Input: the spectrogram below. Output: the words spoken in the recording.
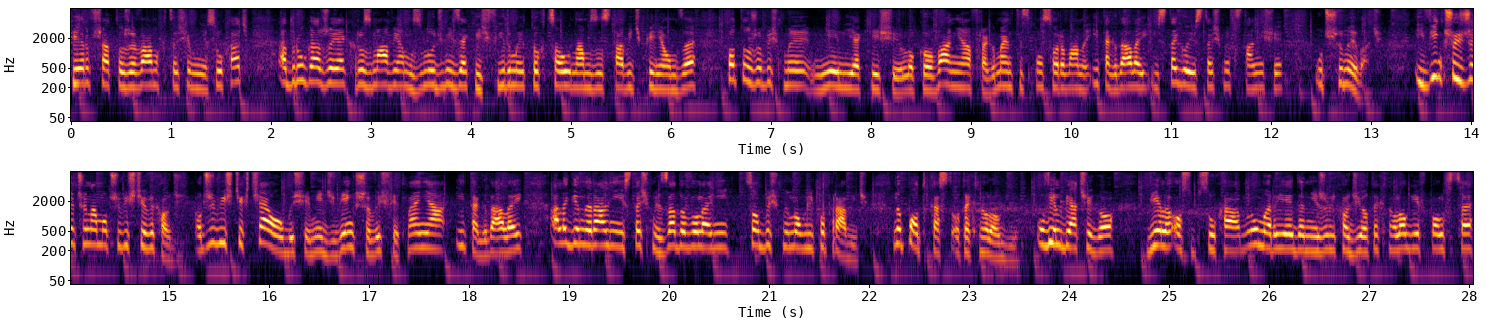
Pierwsza to, że Wam chce się mnie słuchać, a druga, że jak rozmawiam z ludźmi z jakiejś firmy, to chcą nam zostawić pieniądze po to, żebyśmy mieli jakieś lokowania, fragmenty sponsorowane i tak i z tego jesteśmy w stanie się utrzymywać. I większość rzeczy nam oczywiście wychodzi. Oczywiście chciałoby się mieć większe wyświetlenia i tak ale generalnie jesteśmy zadowoleni, co byśmy mogli poprawić. No podcast o technologii. Uwielbiacie go, wiele osób słucha. Numer jeden, jeżeli chodzi o technologię w Polsce,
